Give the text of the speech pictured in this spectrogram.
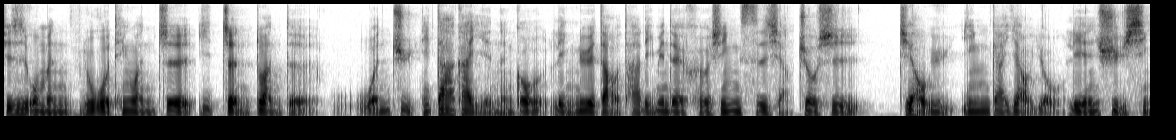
其实，我们如果听完这一整段的文句，你大概也能够领略到它里面的核心思想，就是教育应该要有连续性。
